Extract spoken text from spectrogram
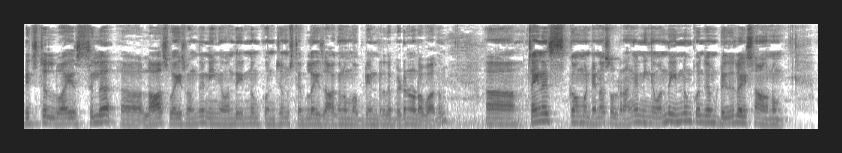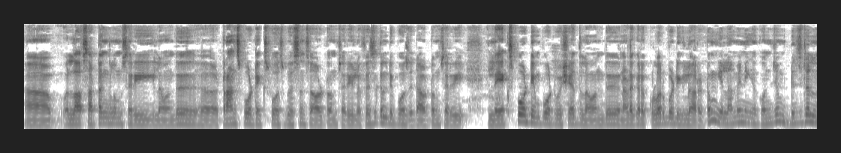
டிஜிட்டல் வைஸ் சில லாஸ் வைஸ் வந்து நீங்கள் வந்து இன்னும் கொஞ்சம் ஸ்டெபிளைஸ் ஆகணும் அப்படின்றது பிடனோட வாதம். சைனீஸ் கவர்மெண்ட் என்ன சொல்கிறாங்க நீங்கள் வந்து இன்னும் கொஞ்சம் டிஜிட்டலைஸ் ஆகணும். எல்லா லா- சட்டங்களும் சரி இல்லை வந்து டிரான்ஸ்போர்ட் எக்ஸ்போர்ட்ஸ் பிஸ்னஸ் ஆகட்டும் சரி இல்லை ஃபிசிக்கல் டிபாசிட் ஆகட்டும் சரி இல்லை எக்ஸ்போர்ட் இம்போர்ட் விஷயத்தில் வந்து நடக்கிற குளறுபடிகளாக இருக்கட்டும் எல்லாமே நீங்கள் கொஞ்சம் டிஜிட்டல்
